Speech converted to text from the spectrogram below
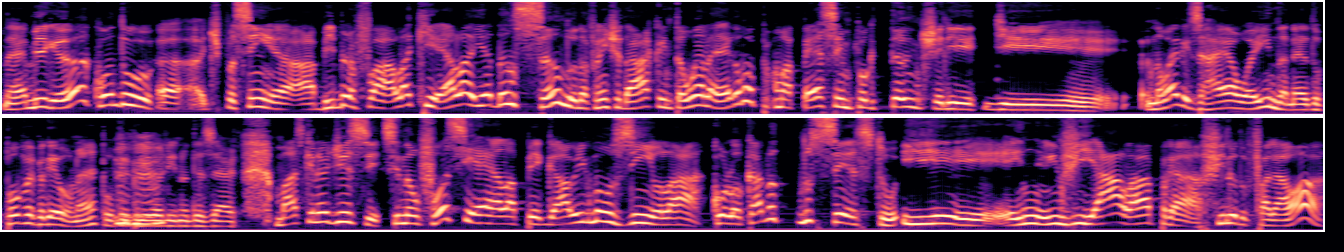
né? Miriam, quando, ah, tipo assim, a Bíblia fala que ela ia dançando na frente da arca, então ela era uma, uma peça importante ali de... Não era Israel ainda, né? Do povo hebreu, né? Povo hebreu ali no deserto. Mas, que eu disse, se não fosse ela pegar o irmãozinho lá, colocar no, no cesto e enviar lá pra filha do faraó,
